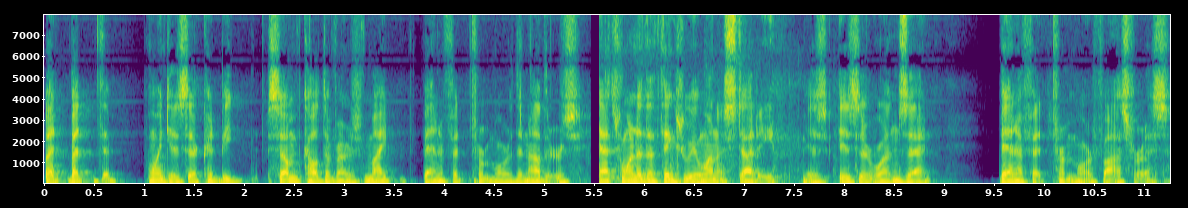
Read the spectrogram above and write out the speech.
But but the point is, there could be some cultivars might benefit from more than others. That's one of the things we want to study. Is is there ones that benefit from more phosphorus?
